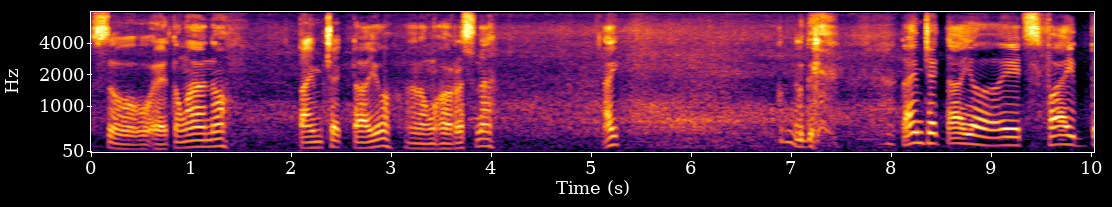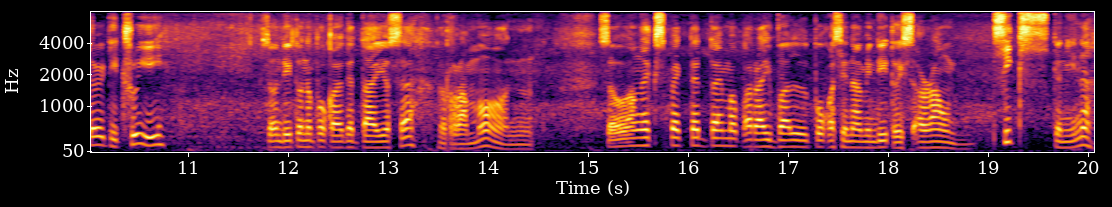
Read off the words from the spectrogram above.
So, eto nga no. Time check tayo. Anong oras na? Ay. Ang lagay. Time check tayo. It's 5.33. So, andito na po kagad tayo sa Ramon. So, ang expected time of arrival po kasi namin dito is around 6 kanina.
